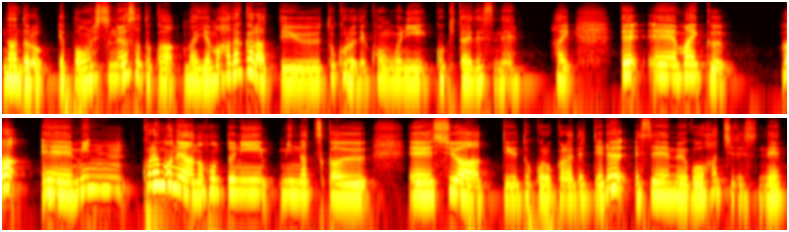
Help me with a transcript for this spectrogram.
なんだろう、やっぱ音質の良さとか、まあ、ヤマハだからっていうところで今後にご期待ですね。はい。で、えー、マイクは、えー、みん、これもね、あの、本当にみんな使う、えー、手話っていうところから出てる SM58 ですね。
